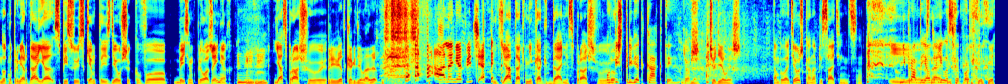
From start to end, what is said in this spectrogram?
Ну вот, например, да, я списываюсь с кем-то из девушек в дейтинг-приложениях. Угу. Я спрашиваю... Привет, как дела, да? А она не отвечает. Я так никогда не спрашиваю. Он пишет «Привет, как ты, Лёша?» да. Что делаешь? Там была девушка, она писательница. И Неправда, я знает... удалила свой профиль.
